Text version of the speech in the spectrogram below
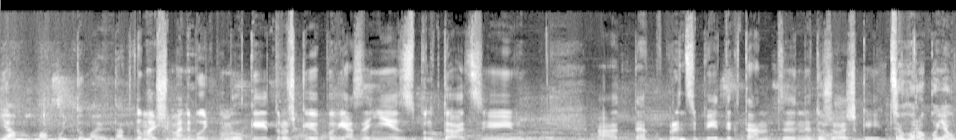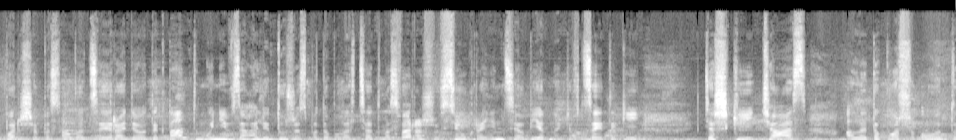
Я, мабуть, думаю так. Думаю, що в мене будуть помилки трошки пов'язані з пунктуацією. А так, в принципі, диктант не дуже важкий. Цього року я вперше писала цей радіодиктант. Мені взагалі дуже сподобалася ця атмосфера, що всі українці об'єднують в цей такий тяжкий час. Але також от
